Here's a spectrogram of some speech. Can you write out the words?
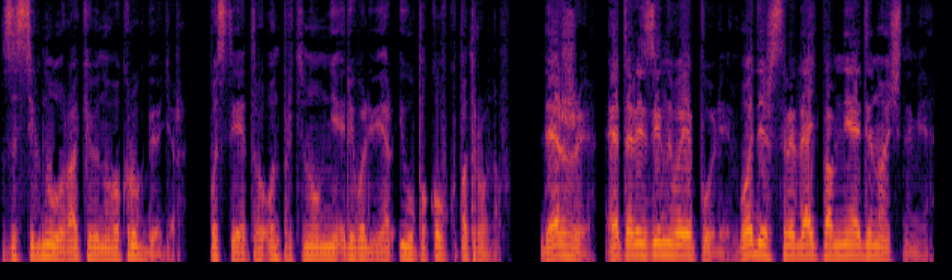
застегнул раковину вокруг бедер. После этого он протянул мне револьвер и упаковку патронов. «Держи, это резиновые пули. Будешь стрелять по мне одиночными.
